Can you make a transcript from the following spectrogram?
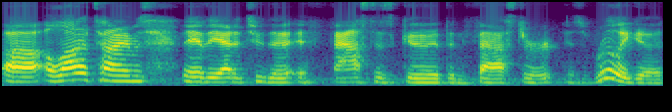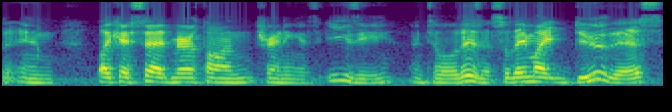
Uh, a lot of times they have the attitude that if fast is good, then faster is really good. And like I said, marathon training is easy until it isn't. So they might do this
